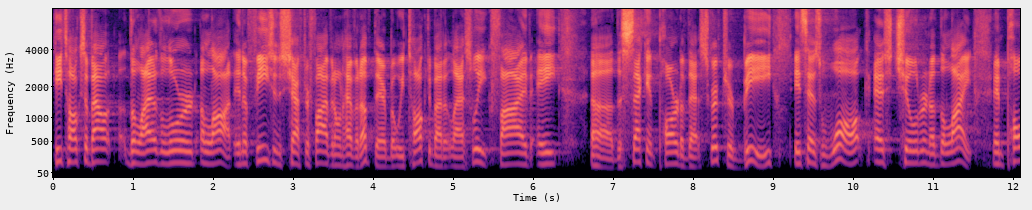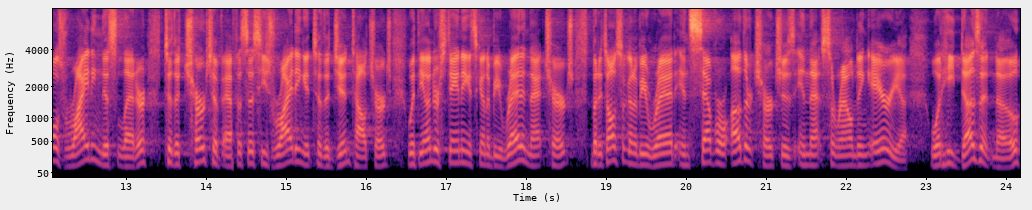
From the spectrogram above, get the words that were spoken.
He talks about the light of the Lord a lot. In Ephesians chapter 5, I don't have it up there, but we talked about it last week 5, 8, uh, the second part of that scripture, B, it says, Walk as children of the light. And Paul's writing this letter to the church of Ephesus. He's writing it to the Gentile church with the understanding it's going to be read in that church, but it's also going to be read in several other churches in that surrounding area. What he doesn't know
